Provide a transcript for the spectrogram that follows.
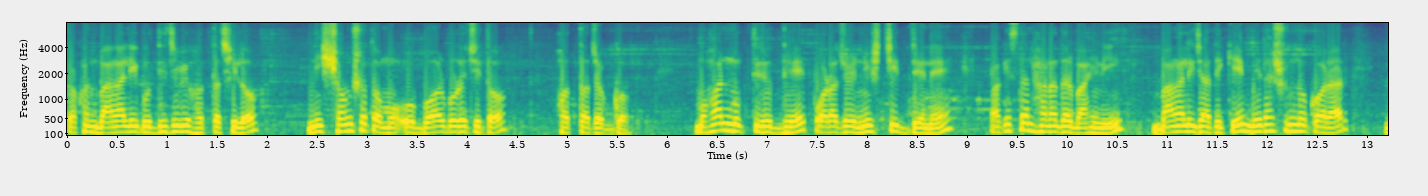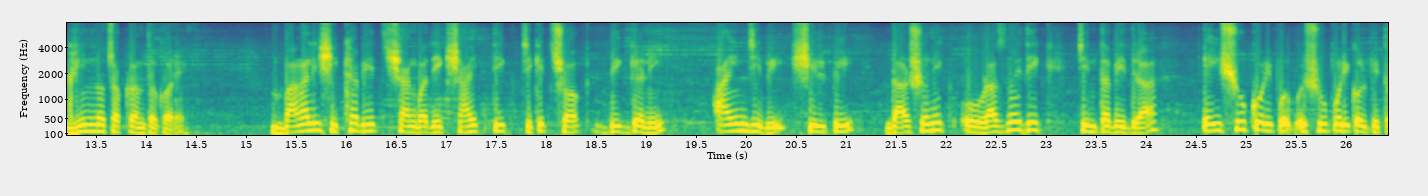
তখন বাঙালি বুদ্ধিজীবী হত্যা ছিল নৃশংসতম ও বর্বরচিত হত্যাযজ্ঞ। মহান মুক্তিযুদ্ধে পরাজয় নিশ্চিত জেনে পাকিস্তান হানাদার বাহিনী বাঙালি জাতিকে মেধাশূন্য করার ঘৃণ্য চক্রান্ত করে। বাঙালি শিক্ষাবিদ, সাংবাদিক, সাহিত্যিক, চিকিৎসক, বিজ্ঞানী আইনজীবী, শিল্পী, দার্শনিক ও রাজনৈতিক চিন্তাবিদরা এই সুপরিকল্পিত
